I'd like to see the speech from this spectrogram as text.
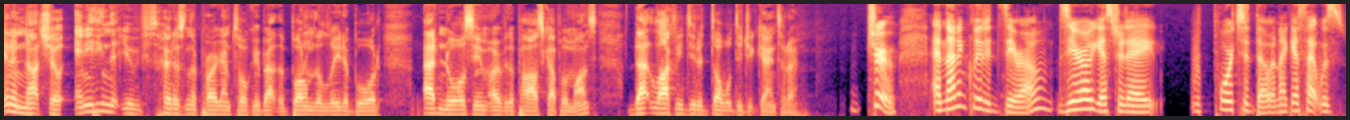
in a nutshell, anything that you've heard us in the program talking about the bottom of the leaderboard ad nauseum over the past couple of months, that likely did a double digit gain today. True. And that included Xero. Xero yesterday reported though, and I guess that was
